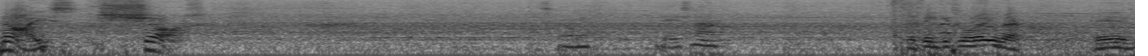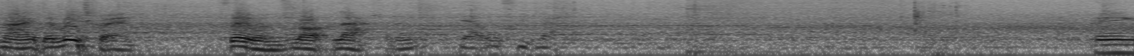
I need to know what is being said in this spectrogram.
nice shot! Is now. I think it's all over. It is now. The race in. Three of them's lot left, I think. Yeah, all three left. Bing.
